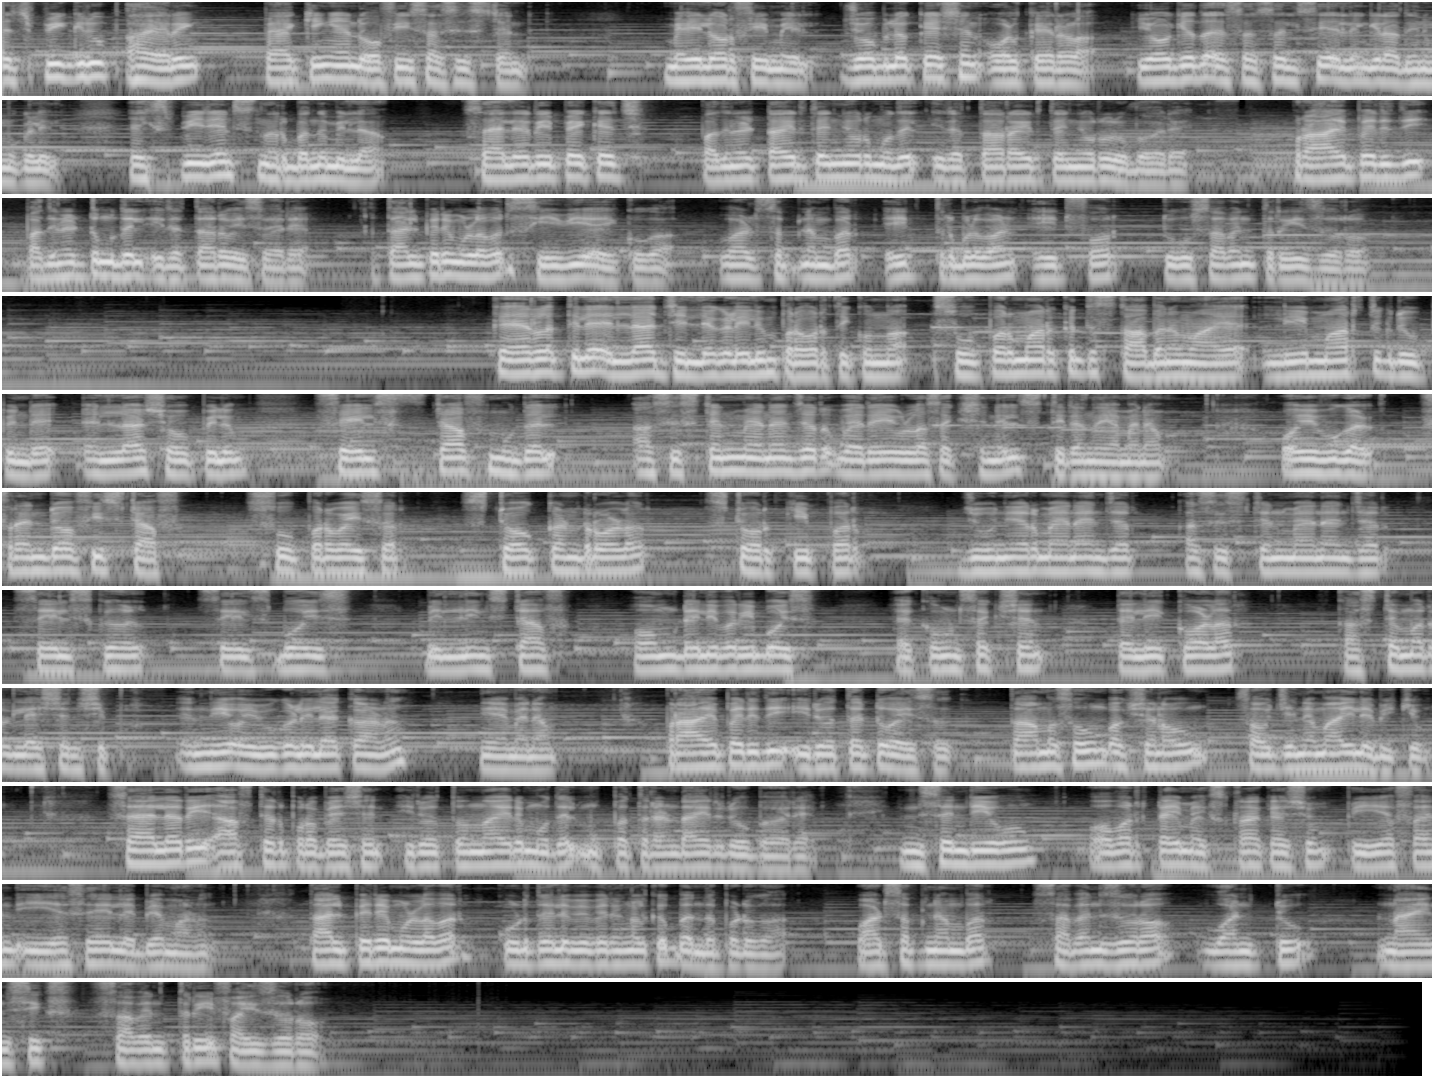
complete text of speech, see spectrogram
H P group hiring packing and office assistant male or female. Job location all Kerala. യോഗ്യത എസ് എസ് എൽ സി അല്ലെങ്കിൽ അതിനു മുകളിൽ. Experience നിർബന്ധമില്ല. Salary package പതിനെട്ടായിരത്തി അഞ്ഞൂറ് മുതൽ ഇരുപത്താറായിരത്തി അഞ്ഞൂറ് രൂപ വരെ. പ്രായപരിധി പതിനെട്ട് മുതൽ ഇരുപത്താറ് വയസ്സ് വരെ. താല്പര്യമുള്ളവർ സി വി അയക്കുക WhatsApp number eight triple one eight four two seven three zero. കേരളത്തിലെ എല്ലാ ജില്ലകളിലും പ്രവർത്തിക്കുന്ന സൂപ്പർ മാർക്കറ്റ് സ്ഥാപനമായ ലീമാർട്ട് ഗ്രൂപ്പിന്റെ എല്ലാ ഷോപ്പിലും സെയിൽസ് സ്റ്റാഫ് മുതൽ അസിസ്റ്റന്റ് മാനേജർ വരെയുള്ള സെക്ഷനിൽ സ്ഥിര നിയമനം. ഒഴിവുകൾ front office staff supervisor stock controller store keeper junior manager assistant manager sales girl sales boys billing staff home delivery boys account section telecaller customer relationship എന്നീ ഒഴിവുകളിലേക്കാണ് നിയമനം. പ്രായപരിധി ഇരുപത്തെട്ട് വയസ്സ്. താമസവും ഭക്ഷണവും സൗജന്യമായി ലഭിക്കും. സാലറി ആഫ്റ്റർ പ്രൊബേഷൻ ഇരുപത്തൊന്നായിരം മുതൽ മുപ്പത്തിരണ്ടായിരം രൂപ വരെ. ഇൻസെന്റീവും ഓവർ ടൈം എക്സ്ട്രാ ക്യാഷും P F and E S A ലഭ്യമാണ്. താല്പര്യമുള്ളവർ കൂടുതൽ വിവരങ്ങൾക്ക് ബന്ധപ്പെടുക. WhatsApp number seven zero one two nine six seven three five zero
